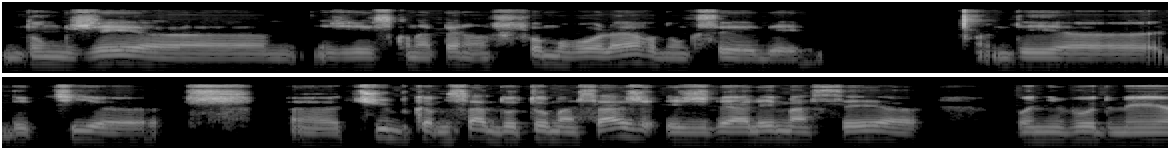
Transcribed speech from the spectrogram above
Donc j'ai euh, j'ai ce qu'on appelle un foam roller, donc c'est des des, euh, des petits euh, tubes comme ça d'automassage et je vais aller masser au niveau de mes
